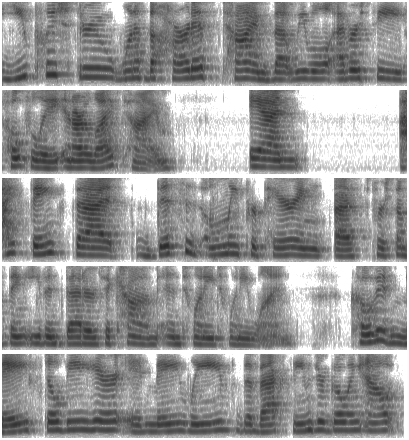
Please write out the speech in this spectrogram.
you push through one of the hardest times that we will ever see, hopefully, in our lifetime. And I think that this is only preparing us for something even better to come in 2021. COVID may still be here, it may leave. The vaccines are going out.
